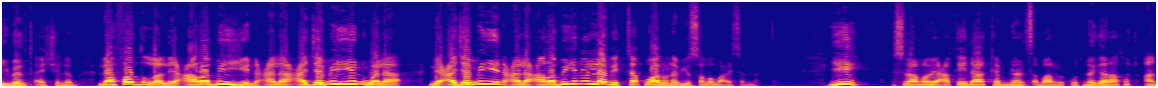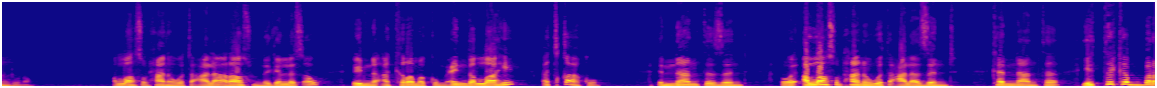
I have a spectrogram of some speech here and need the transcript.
ሊበልጥ አይችልም لا فضل لعربي على عجمي ولا ሊዓጀምይን ዓላ ዓረብይን ኢላ ቢተቅዋ አሉ ነቢዩ ስለ ላ ሰለም ይህ እስላማዊ ዓቂዳ ከሚያንጸባርቁት ነገራቶች አንዱ ነው አላህ ስብሓንሁ ወተዓላ ራሱ እንደገለጸው ኢነ አክረመኩም ዕንደ ላህ አትቃኩም እናንተ ዘንድ አላህ ስብሓንሁ ወተዓላ ዘንድ ከእናንተ የተከበረ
